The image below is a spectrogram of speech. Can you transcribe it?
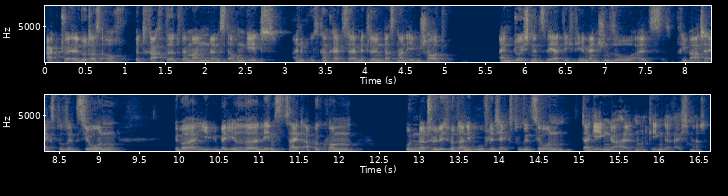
aktuell wird das auch betrachtet, wenn man, wenn es darum geht, eine Berufskrankheit zu ermitteln, dass man eben schaut, einen Durchschnittswert, wie viele Menschen so als private Exposition über, über ihre Lebenszeit abbekommen. Und natürlich wird dann die berufliche Exposition dagegen gehalten und gegengerechnet.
